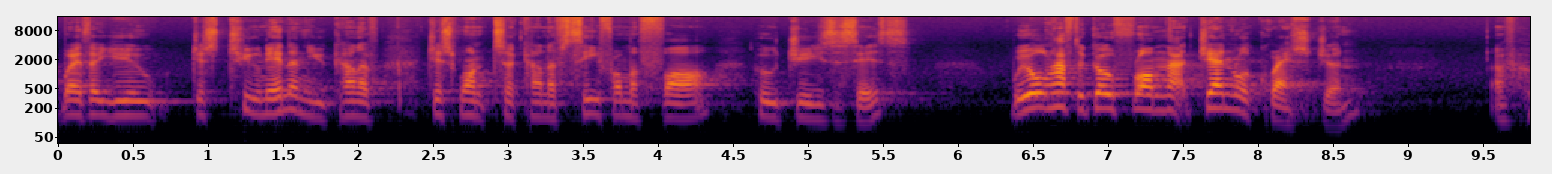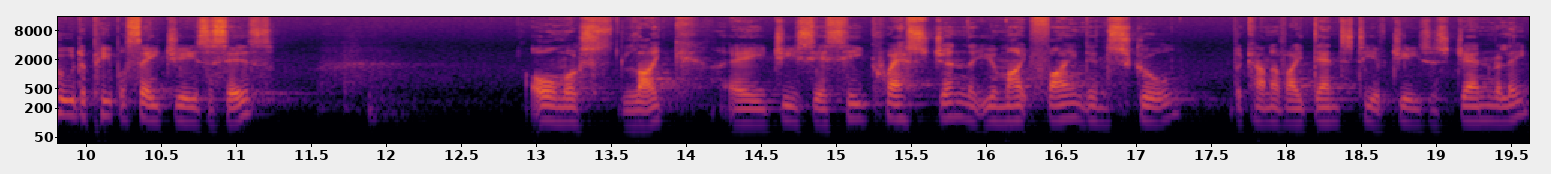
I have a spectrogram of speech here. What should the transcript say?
whether you just tune in and you kind of just want to kind of see from afar who Jesus is, we all have to go from that general question of who do people say Jesus is, almost like a GCSE question that you might find in school, the kind of identity of Jesus generally,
